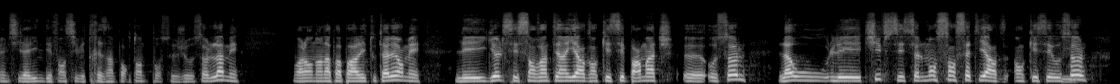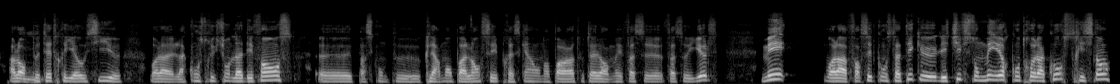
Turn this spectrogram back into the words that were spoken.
même si la ligne défensive est très importante pour ce jeu au sol-là. Mais voilà, on n'en a pas parlé tout à l'heure, mais les Eagles, c'est 121 yards encaissés par match euh, au sol. Là où les Chiefs, c'est seulement 107 yards encaissés au mm. sol. Alors mm. peut-être il y a aussi euh, voilà la construction de la défense euh, parce qu'on peut clairement pas lancer presque. Hein, on en parlera tout à l'heure, mais face face aux Eagles. Mais voilà, force est de constater que les Chiefs sont meilleurs contre la course. Tristan,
